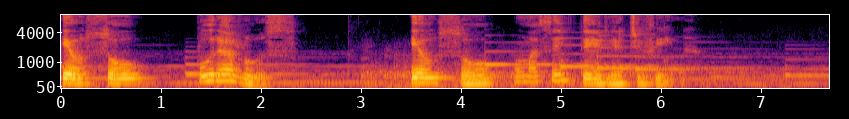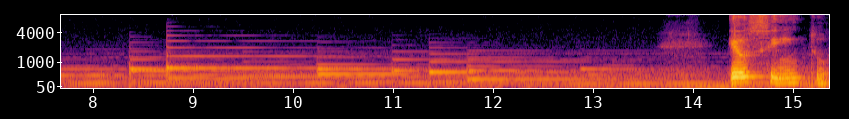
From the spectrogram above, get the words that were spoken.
Eu sou pura luz. Eu sou uma centelha divina. Eu sinto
